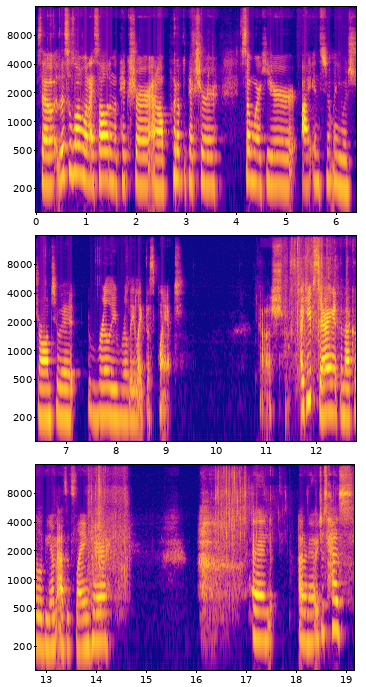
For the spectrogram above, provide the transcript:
So this was one when I saw it in the picture and I'll put up the picture somewhere here. I instantly was drawn to it. Really, really like this plant. Gosh. I keep staring at the macrolobium as it's laying here. And I don't know, it just has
